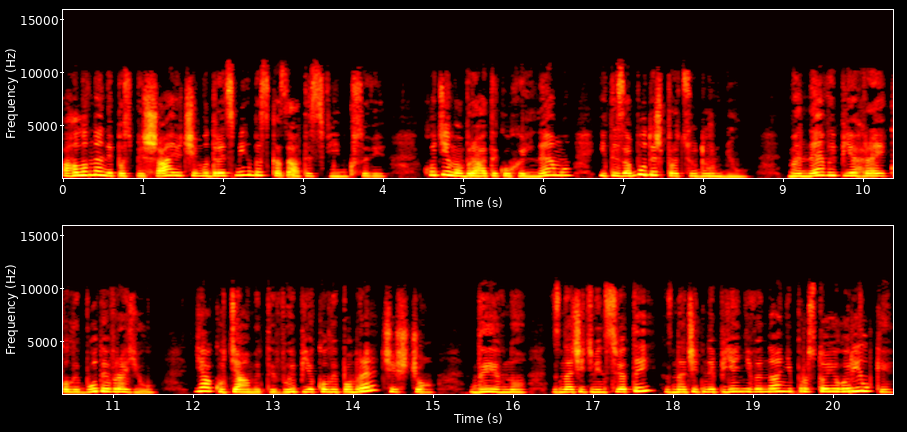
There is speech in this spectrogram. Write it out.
а головне, не поспішаючи, мудрець міг би сказати Сфінксові Ходімо, братику, хильнемо, і ти забудеш про цю дурню. Мене вип'є грей, коли буде в раю. Як утямити, вип'є, коли помре, чи що? Дивно, значить, він святий, значить, не п'є ні вина, ні простої горілки.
